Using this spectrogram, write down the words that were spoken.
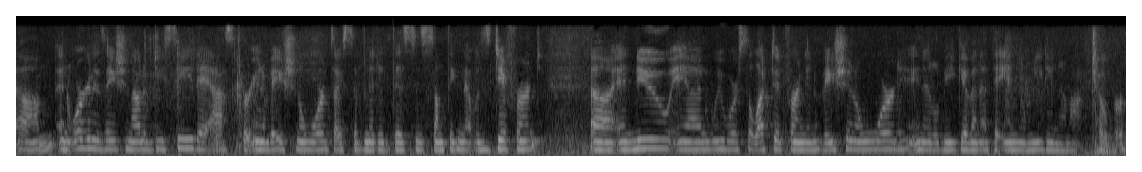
um, an organization out of D.C. They ask for innovation awards. I submitted this as something that was different uh, and new, and we were selected for an innovation award, and it'll be given at the annual meeting in October.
